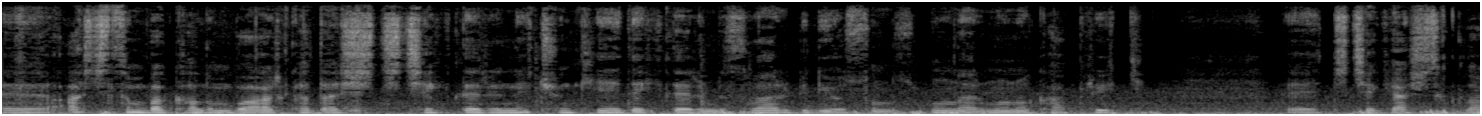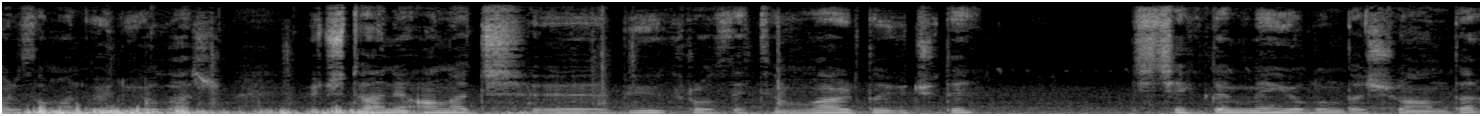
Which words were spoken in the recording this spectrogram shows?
E, açtım bakalım bu arkadaş çiçeklerini çünkü yedeklerimiz var biliyorsunuz bunlar monokaprik. E, çiçek açtıkları zaman ölüyorlar. Üç tane anaç e, büyük rozetim vardı. Üçü de çiçeklenme yolunda şu anda.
